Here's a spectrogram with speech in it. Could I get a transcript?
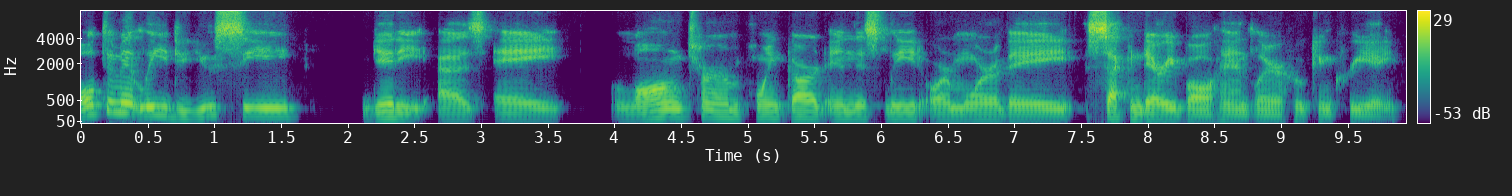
Ultimately, do you see Giddey as a long-term point guard in this lead, or more of a secondary ball handler who can create?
